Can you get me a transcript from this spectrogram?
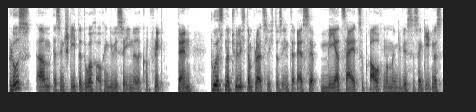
plus ähm, es entsteht dadurch auch ein gewisser innerer Konflikt. Denn Du hast natürlich dann plötzlich das Interesse, mehr Zeit zu brauchen, um ein gewisses Ergebnis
